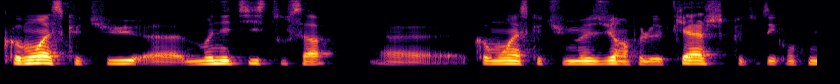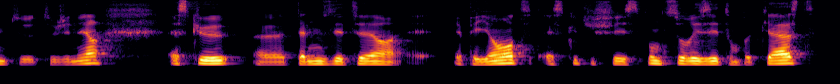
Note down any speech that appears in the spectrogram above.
Comment est-ce que tu, monétises tout ça? Heu, comment est-ce que tu mesures un peu le cash que tous tes contenus te génèrent? Est-ce que, heu, ta newsletter est payante? Est-ce que tu fais sponsoriser ton podcast?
